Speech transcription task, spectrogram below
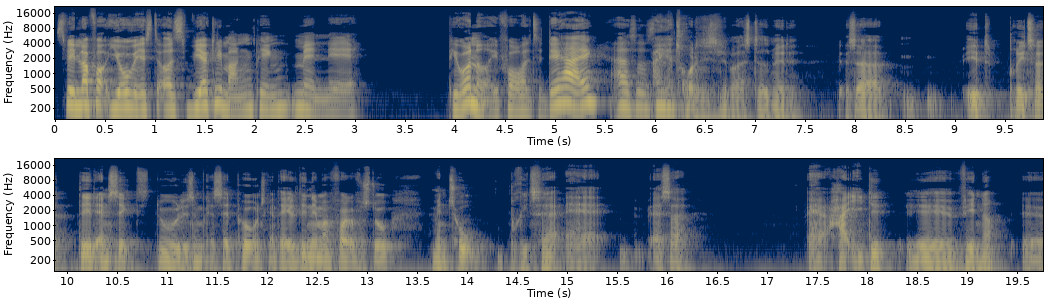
svindler for, jo vist, også virkelig mange penge, men øh, pebernødder i forhold til det her, ikke? Altså sådan, Ej, jeg tror, at de slipper afsted med det. Altså, et, Brita, det er et ansigt, du ligesom kan sætte på en skandale. Det er nemmere for folk at forstå. Men to, Brita er, altså, er, har ikke øh, venner øh,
